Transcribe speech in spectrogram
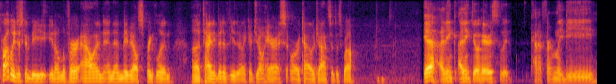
probably just going to be you know Levert, Allen, and then maybe I'll sprinkle in a tiny bit of either like a Joe Harris or Tyler Johnson as well. Yeah, I think I think Joe Harris would kind of firmly be.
